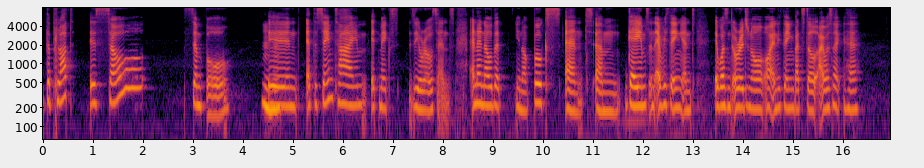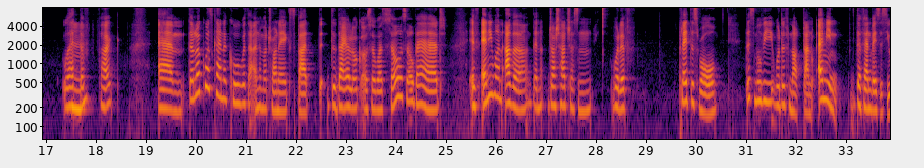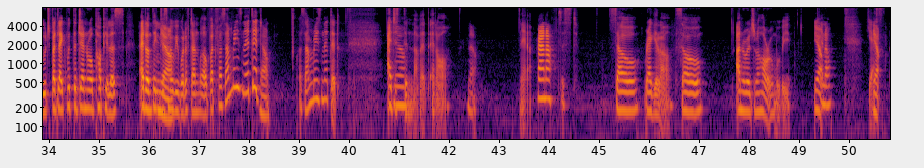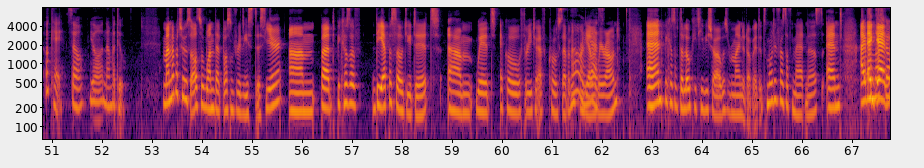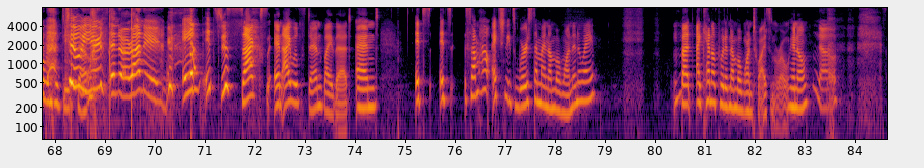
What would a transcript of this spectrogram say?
the plot is so simple and at the same time it makes zero sense. And i know that you know books and um, games and everything and it wasn't original or anything but still i was like huh? What the fuck? Um the look was kind of cool with the animatronics but the, the dialogue also was so so bad. If anyone other than josh hutcherson would have played this role this movie would have not done i mean the fan base is huge but like with the general populace i don't think this Yeah. movie would have done well but for some reason it did Yeah. for some reason it did i just Yeah. didn't love it at all No. yeah Fair enough. just so regular so unoriginal horror movie Yeah. you know yes Yeah. okay so you're number two My number two is also one that wasn't released this year. Um, but because of the episode you did um, with Echo 3 to Echo 7, Oh, or the yes. other way around, and because of the Loki TV show, I was reminded of it. It's Multiverse of Madness. And I will again not go into detail. two years in a running and it just sucks and i will stand by that and it's it's somehow actually it's worse than my number one in a way but i cannot put a number one twice in a row you know no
